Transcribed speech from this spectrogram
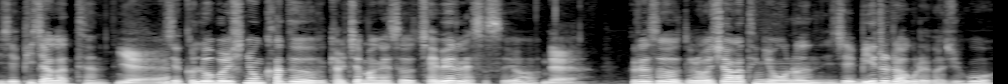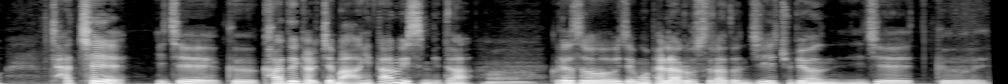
이제 비자 같은 예. 이제 글로벌 신용카드 결제망에서 제외를 했었어요. 네. 그래서 러시아 같은 경우는 이제 미르라고 그래가지고 자체 이제 그 카드 결제망이 따로 있습니다. 어. 그래서 이제 뭐 벨라루스라든지 주변 이제 그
